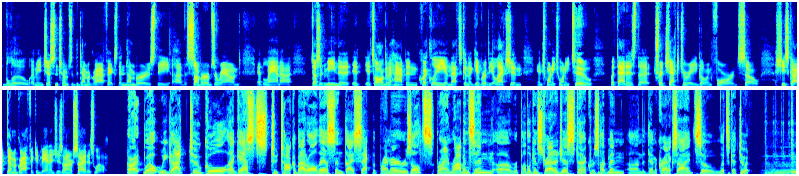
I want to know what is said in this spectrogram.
blue. I mean, just in terms of the demographics, the numbers, the uh, the suburbs around Atlanta doesn't mean that it, it's all going to happen quickly and that's going to give her the election in 2022 but that is the trajectory going forward. So she's got demographic advantages on her side as well. All right. Well we got two cool uh, guests to talk about all this and dissect the primary results. Brian robinson republican strategist uh, chris huttman on the democratic side. So let's get to it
